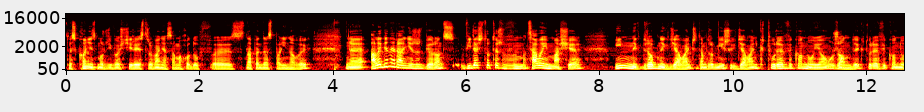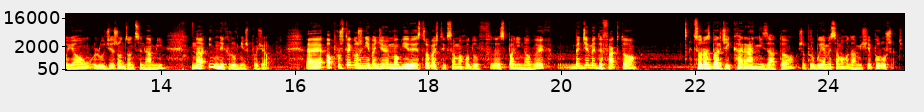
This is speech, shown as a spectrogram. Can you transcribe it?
to jest koniec możliwości rejestrowania samochodów z napędem spalinowych, ale generalnie rzecz biorąc, widać to też w całej masie innych drobnych działań, czy tam drobniejszych działań, które wykonują rządy, które wykonują ludzie rządzący nami na innych również poziomach. E, oprócz tego, że nie będziemy mogli rejestrować tych samochodów e, spalinowych, będziemy de facto coraz bardziej karani za to, że próbujemy samochodami się poruszać.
